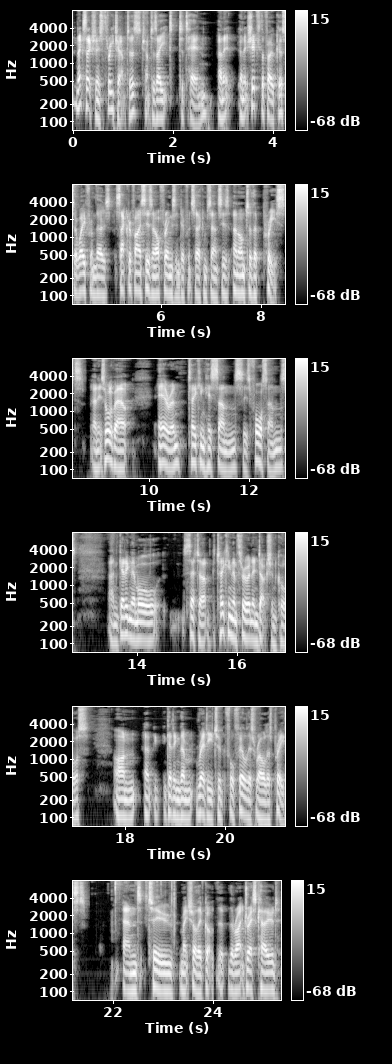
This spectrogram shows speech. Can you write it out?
Next section is three chapters, chapters eight to ten, and it and it shifts the focus away from those sacrifices and offerings in different circumstances and onto the priests. And it's all about Aaron taking his sons, his four sons, and getting them all set up, taking them through an induction course on uh, getting them ready to fulfill this role as priests and to make sure they've got the, the right dress code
